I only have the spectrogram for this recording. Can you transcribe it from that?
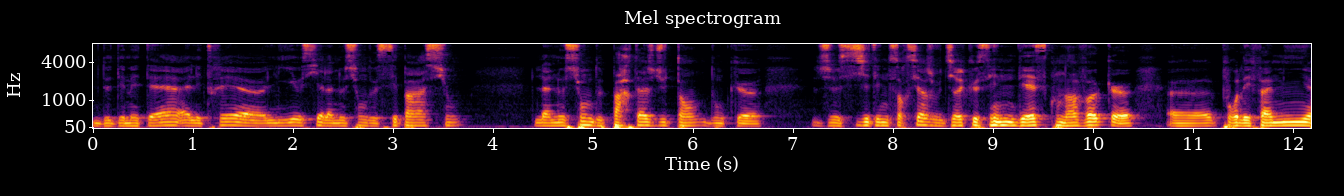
de Déméter. Elle est très euh, liée aussi à la notion de séparation, la notion de partage du temps. Donc, euh, si j'étais une sorcière, je vous dirais que c'est une déesse qu'on invoque euh, pour les familles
